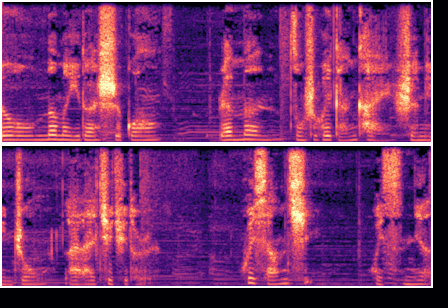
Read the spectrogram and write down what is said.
有那么一段时光。人们总是会感慨生命中来来去去的人，会想起，会思念。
